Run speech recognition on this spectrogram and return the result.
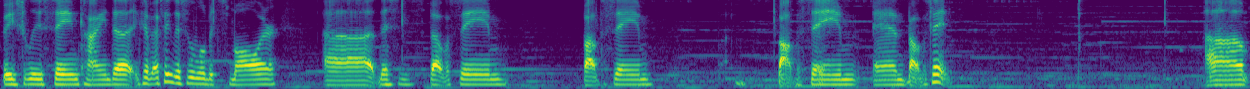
basically the same kinda, except I think this is a little bit smaller. Uh, this is about the same, about the same, about the same, and about the same. Um,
